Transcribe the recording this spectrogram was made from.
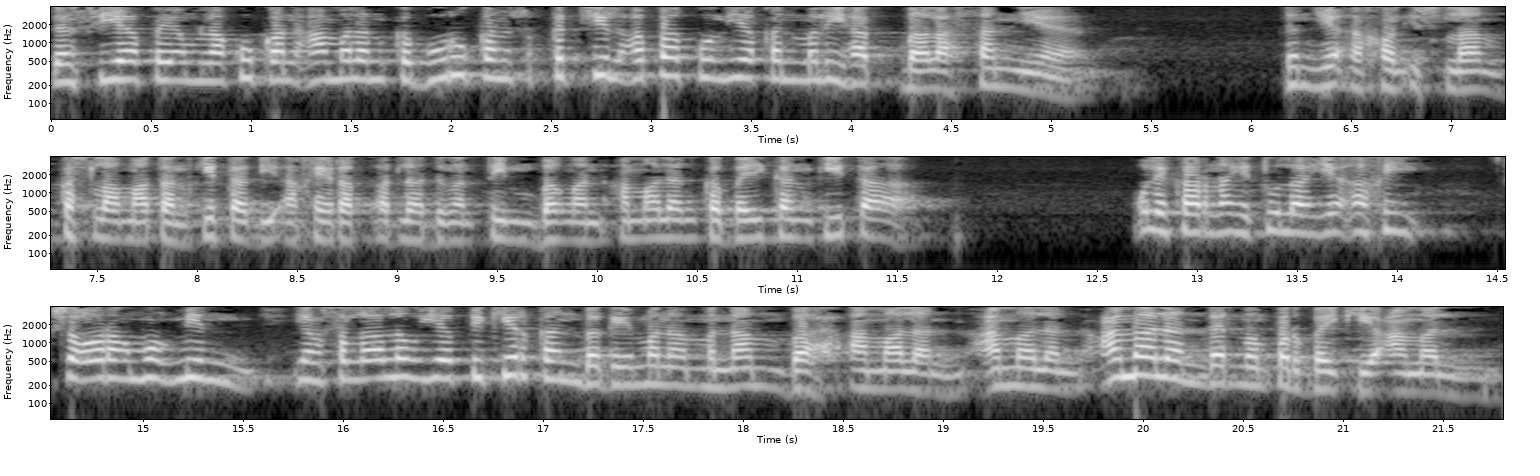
Dan siapa yang melakukan amalan keburukan sekecil apa pun, ia akan melihat balasannya. Dan ya akal Islam, keselamatan kita di akhirat adalah dengan timbangan amalan kebaikan kita. Oleh karena itulah ya akhi, seorang mukmin yang selalu ia pikirkan bagaimana menambah amalan, amalan, amalan dan memperbaiki amal.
